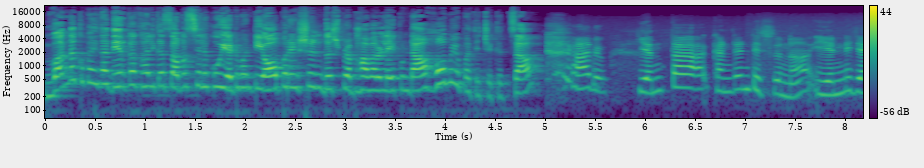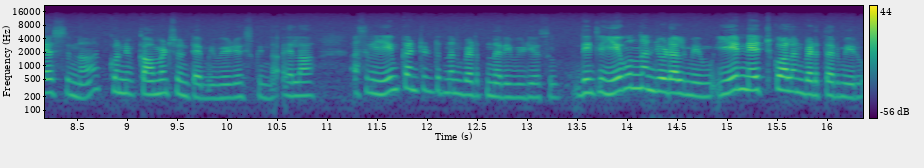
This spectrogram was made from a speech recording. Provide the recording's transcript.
వందకు పైగా దీర్ఘకాలిక సమస్యలకు ఎటువంటి ఆపరేషన్ దుష్ప్రభావాలు లేకుండా హోమియోపతి చికిత్స? కాదు. ఎంత కంటెంట్ ఇస్తున్నా ఎన్ని చేస్తున్నా కొన్ని కామెంట్స్ ఉంటాయి మీ వీడియోస్ కింద. ఎలా? అసలు ఏం కంటెంట్ ఉందని పెడుతున్నారు ఈ వీడియోస్ దీంట్లో ఏముందని చూడాలి మేము? ఏం నేర్చుకోవాలని పెడతారు మీరు?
